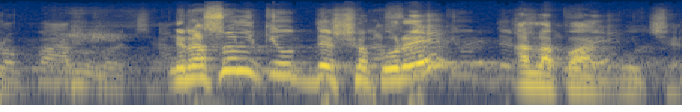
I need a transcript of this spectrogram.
রাসূলকে উদ্দেশ্য করে আল্লাহ পাক বলছেন।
